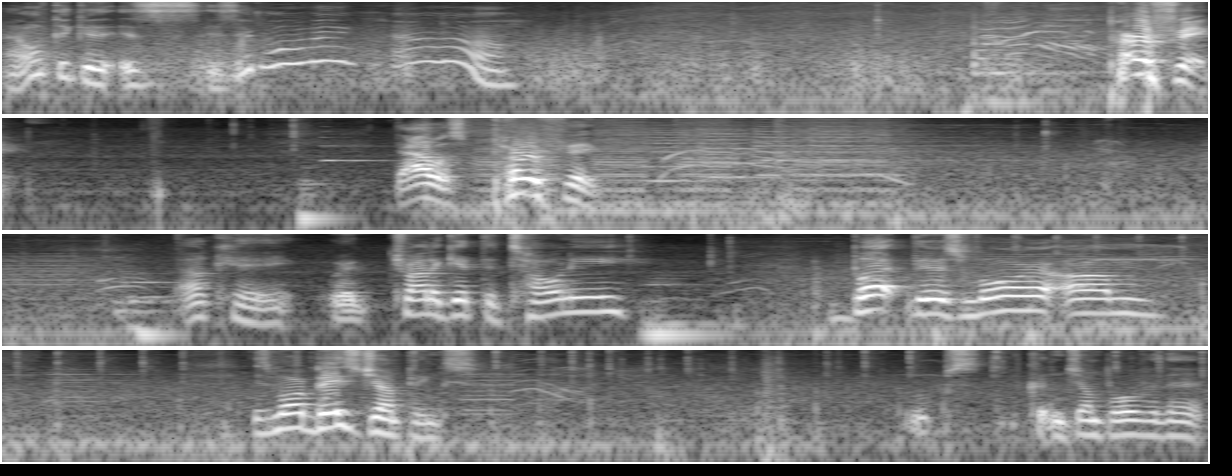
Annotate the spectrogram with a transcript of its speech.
I don't think it is. Is it moving? I don't know. Perfect. That was perfect. Okay, we're trying to get to Tony, but there's more. Um, there's more base jumpings. Oops, couldn't jump over that.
